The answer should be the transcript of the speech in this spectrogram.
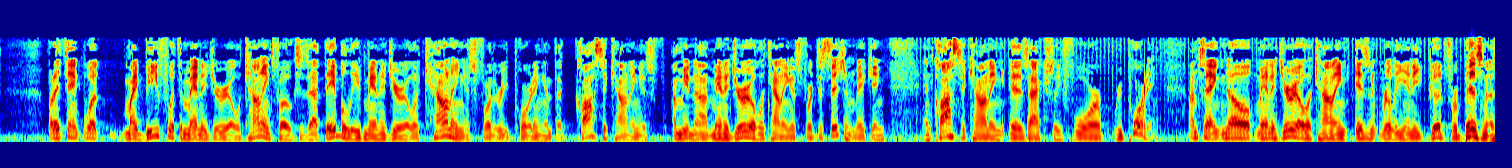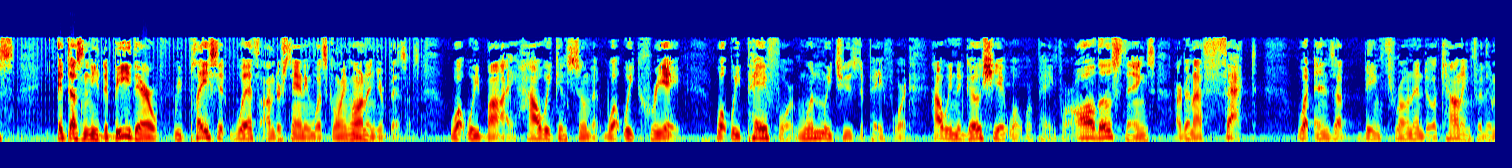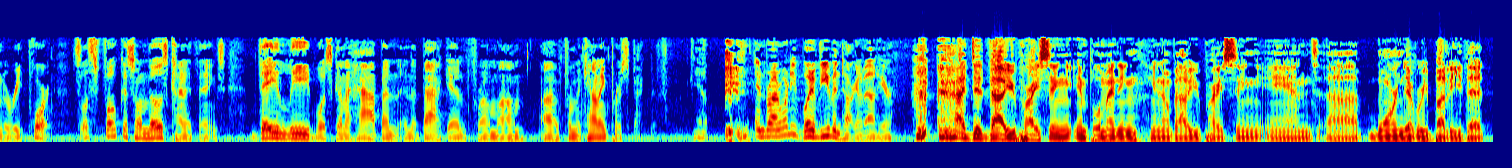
But I think what my beef with the managerial accounting folks is that they believe managerial accounting is for the reporting and the cost accounting is, I mean, uh, managerial accounting is for decision making and cost accounting is actually for reporting. I'm saying no, managerial accounting isn't really any good for business it doesn't need to be there. Replace it with understanding what's going on in your business, what we buy, how we consume it, what we create, what we pay for it, when we choose to pay for it, how we negotiate what we're paying for. All those things are going to affect what ends up being thrown into accounting for them to report. So let's focus on those kind of things. They lead what's going to happen in the back end from um, uh, from accounting perspective. Yep. and Brian, what, you, what, have you been talking about here? I did value pricing, implementing you know value pricing, and uh, warned everybody that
